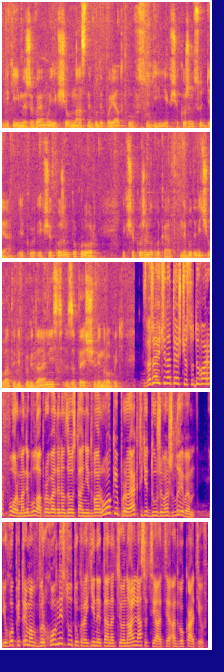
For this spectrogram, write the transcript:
в якій ми живемо, якщо в нас не буде порядку в суді, якщо кожен суддя, якщо кожен прокурор, якщо кожен адвокат не буде відчувати відповідальність за те, що він робить. Зважаючи на те, що судова реформа не була проведена за останні два роки, проект є дуже важливим. Його підтримав Верховний суд України та Національна асоціація адвокатів.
